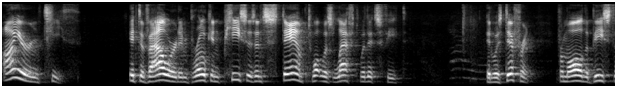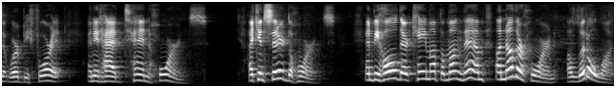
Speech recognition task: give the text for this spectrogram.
iron teeth. It devoured and broke in pieces and stamped what was left with its feet. It was different from all the beasts that were before it, and it had ten horns. I considered the horns, and behold, there came up among them another horn, a little one,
